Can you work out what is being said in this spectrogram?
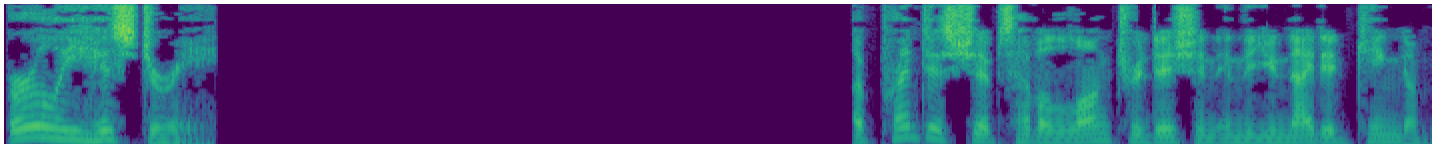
Early history Apprenticeships have a long tradition in the United Kingdom,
